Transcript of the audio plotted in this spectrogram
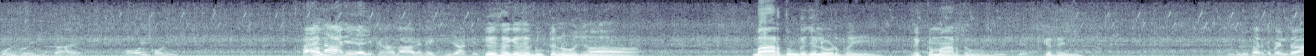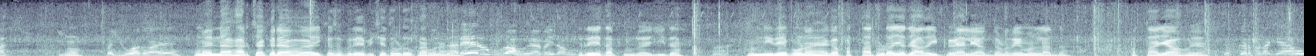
ਕੋਈ ਕੋਈ ਬੂਟਾ ਹੈ। ਕੋਈ ਕੋਈ। ਹੈ ਲਾ ਗਏ ਆ ਜੀ ਕਿਹਨਾਂ ਲਾ ਕੇ ਦੇਖੀ ਜਾ ਕੇ। ਕਿਸੇ ਕਿਸੇ ਬੂਟੇ ਨੂੰ ਹੋ ਜਾਂਦਾ। ਹਾਂ। ਮਾਰ ਦੂੰਗਾ ਜੇ ਲੋੜ ਪਈ। ਇੱਕ ਮਾਰ ਦੂੰਗਾ। ਠੀਕ ਹੈ। ਕਿਤੇ ਨਹੀਂ। ਉਸ ਨੂੰ ਫ਼ਰਕ ਪੈਂਦਾ। ਆਹ, ਪਈਊਆ ਦਵਾਏ ਹੁਣ ਇੰਨਾ ਖਰਚਾ ਕਰਿਆ ਹੋਇਆ ਇੱਕ ਸਪਰੇਅ ਪਿੱਛੇ ਥੋੜੋ ਉਹ ਕਰਨਾ। ਘਰੇ ਨੂੰ ਪੂਰਾ ਹੋਇਆ ਬਈ ਦਾ ਹੁਣ। ਰੇ ਤਾਂ ਪੂਰਾ ਹੈ ਜੀ ਦਾ। ਹੁਣ ਨੀਰੇ ਪਾਉਣਾ ਹੈਗਾ ਪੱਤਾ ਥੋੜਾ ਜਿਹਾ ਜ਼ਿਆਦਾ ਹੀ ਪੈ ਲਿਆ ਉਦਣ ਰੇ ਮਨ ਲੱਗਦਾ। ਪੱਤਾ ਜਿਹਾ ਹੋਇਆ। ਚੱਕਰ ਪਤਾ ਕਿਆ ਹੋ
